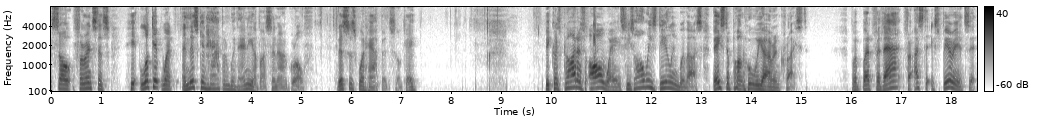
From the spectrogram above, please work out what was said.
So, for instance, look at what, and this can happen with any of us in our growth. This is what happens, okay? Because God is always, He's always dealing with us based upon who we are in Christ. But, but for that, for us to experience it,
